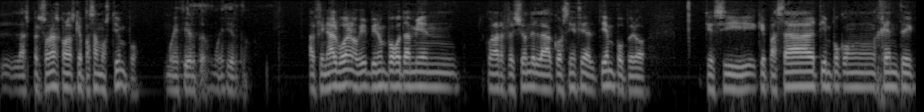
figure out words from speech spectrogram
las personas con las que pasamos tiempo. Muy cierto, muy cierto. Al final, bueno, viene un poco también con la reflexión de la conciencia del tiempo, pero que si que pasar tiempo con gente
